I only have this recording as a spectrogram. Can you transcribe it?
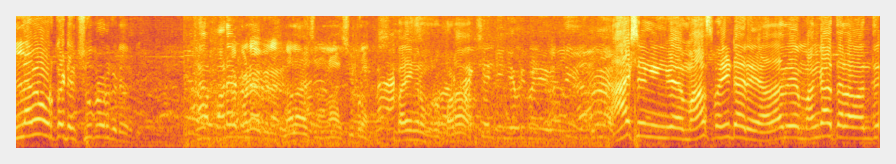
எல்லாமே ஒர்க் அவுட் சூப்பராக ஒர்க் அவுட் இருக்கு. நான் படம் எப்படி நல்லா இருந்துச்சு நல்லா சூப்பராக பயங்கரம் ப்ரோ படம். ஆக்ஷன் இங்க மாஸ் பண்ணிட்டாரு. அதாவது மங்காத்தால வந்து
